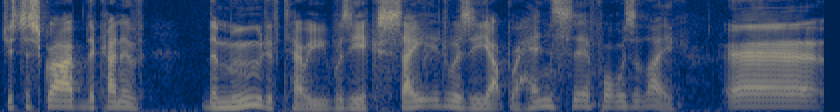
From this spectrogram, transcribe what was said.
just describe the kind of the mood of Terry. Was he excited? Was he apprehensive? What was it like? Uh,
